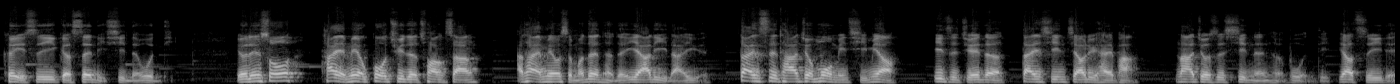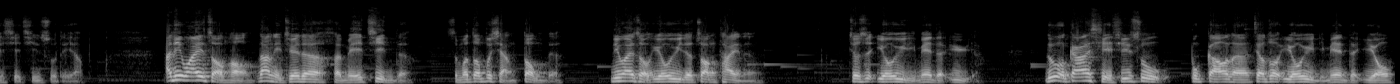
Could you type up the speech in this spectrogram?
可以是一个生理性的问题。有人说他也没有过去的创伤啊，他也没有什么任何的压力来源，但是他就莫名其妙一直觉得担心、焦虑、害怕。那就是性能和不稳定，要吃一点血清素的药。啊，另外一种哦，让你觉得很没劲的，什么都不想动的，另外一种忧郁的状态呢，就是忧郁里面的郁啊。如果刚刚血清素不高呢，叫做忧郁里面的忧；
